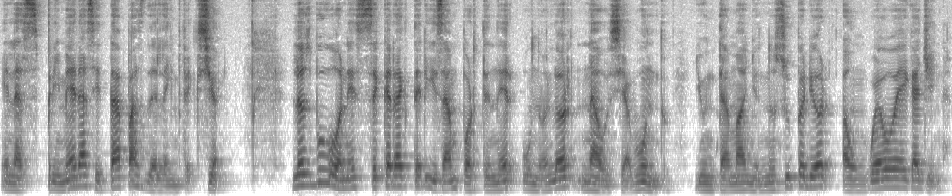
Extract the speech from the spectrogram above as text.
en las primeras etapas de la infección. Los bubones se caracterizan por tener un olor nauseabundo y un tamaño no superior a un huevo de gallina.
